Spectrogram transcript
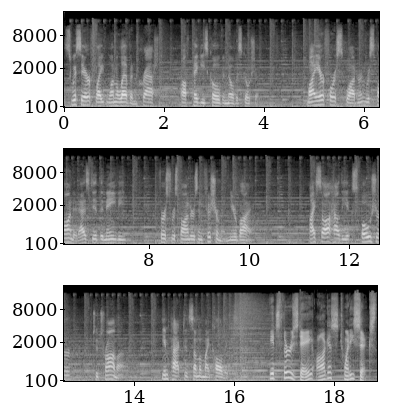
Swissair Flight 111 crashed off Peggy's Cove in Nova Scotia. My Air Force squadron responded, as did the Navy, first responders, and fishermen nearby. I saw how the exposure to trauma impacted some of my colleagues. It's Thursday, August 26th.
